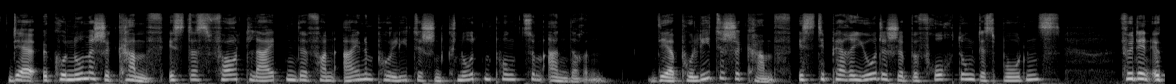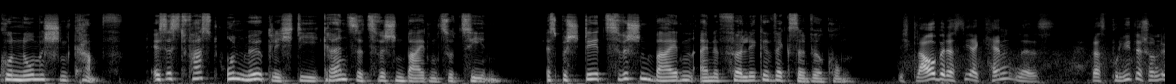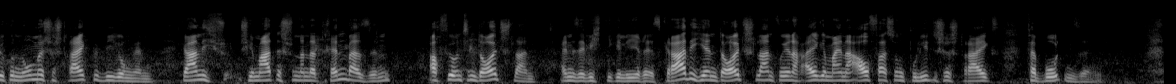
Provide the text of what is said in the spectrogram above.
Der ökonomische Kampf ist das Fortleitende von einem politischen Knotenpunkt zum anderen. Der politische Kampf ist die periodische Befruchtung des Bodens für den ökonomischen Kampf. Es ist fast unmöglich, die Grenze zwischen beiden zu ziehen. Es besteht zwischen beiden eine völlige Wechselwirkung. Ich glaube, dass die Erkenntnis, dass politische und ökonomische Streikbewegungen gar nicht schematisch voneinander trennbar sind, auch für uns in Deutschland eine sehr wichtige Lehre ist. Gerade hier in Deutschland, wo ja nach allgemeiner Auffassung politische Streiks verboten sind.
